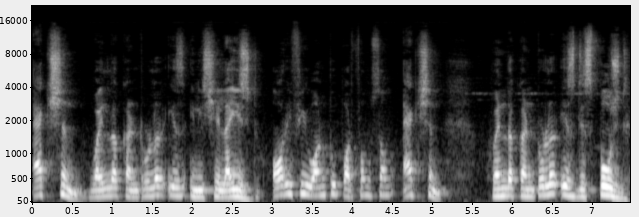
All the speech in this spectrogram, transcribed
action while the controller is initialized or if you want to perform some action when the controller is disposed,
